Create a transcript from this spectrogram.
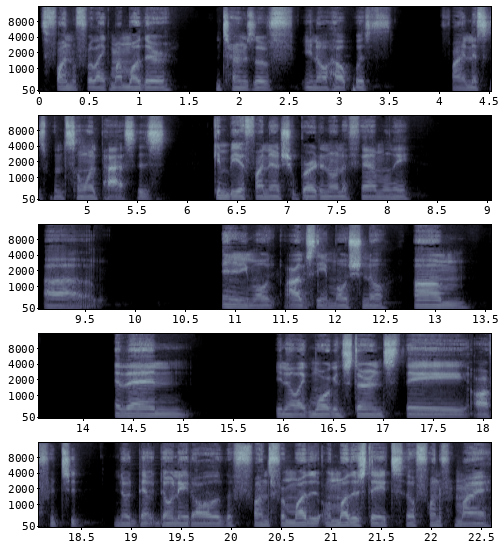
it's fun for like my mother in terms of you know help with finances when someone passes can be a financial burden on a family. Uh, and emo- obviously emotional. Um, and then you know like Morgenstern's, they offered to you know do- donate all of the funds for mother on Mother's Day to fund for my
